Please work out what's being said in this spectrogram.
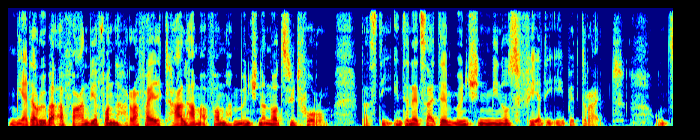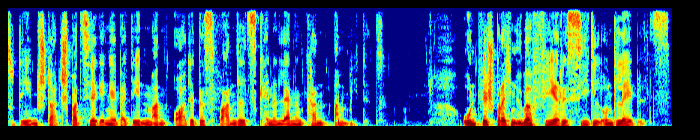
Mehr darüber erfahren wir von Raphael Thalhammer vom Münchner Nord-Süd-Forum, das die Internetseite münchen-fair.de betreibt und zudem Stadtspaziergänge, bei denen man Orte des Wandels kennenlernen kann, anbietet. Und wir sprechen über faire Siegel und Labels.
